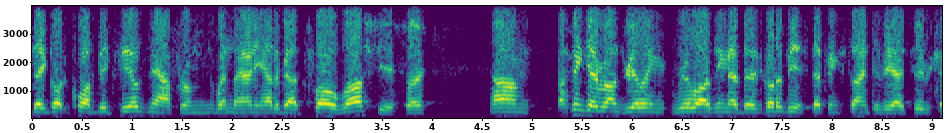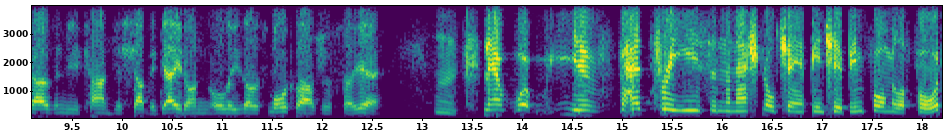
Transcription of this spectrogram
they've got quite big fields now from when they only had about 12 last year. So um, I think everyone's really realizing that there's got to be a stepping stone to V8 supercars, and you can't just shut the gate on all these other small classes. So yeah. Mm. Now, what, you've had three years in the national championship in Formula Ford.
